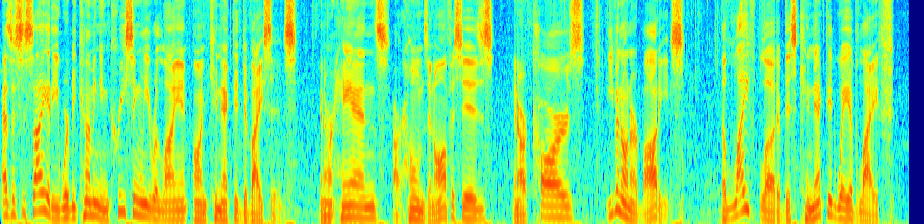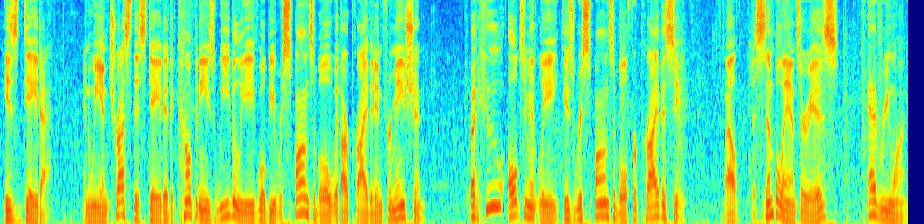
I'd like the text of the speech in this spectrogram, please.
As a society, we're becoming increasingly reliant on connected devices in our hands, our homes and offices, in our cars, even on our bodies. The lifeblood of this connected way of life is data, and we entrust this data to companies we believe will be responsible with our private information. But who ultimately is responsible for privacy? Well, the simple answer is everyone.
